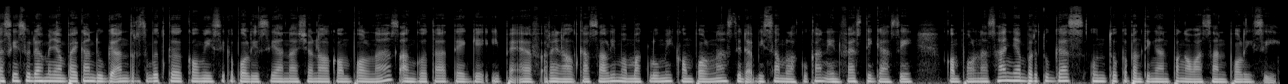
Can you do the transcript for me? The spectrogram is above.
Meski sudah menyampaikan dugaan tersebut ke Komisi Kepolisian Nasional Kompolnas, anggota TGIPF Renald Kasali memaklumi Kompolnas tidak bisa melakukan investigasi. Kompolnas hanya bertugas untuk kepentingan pengawasan polisi.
